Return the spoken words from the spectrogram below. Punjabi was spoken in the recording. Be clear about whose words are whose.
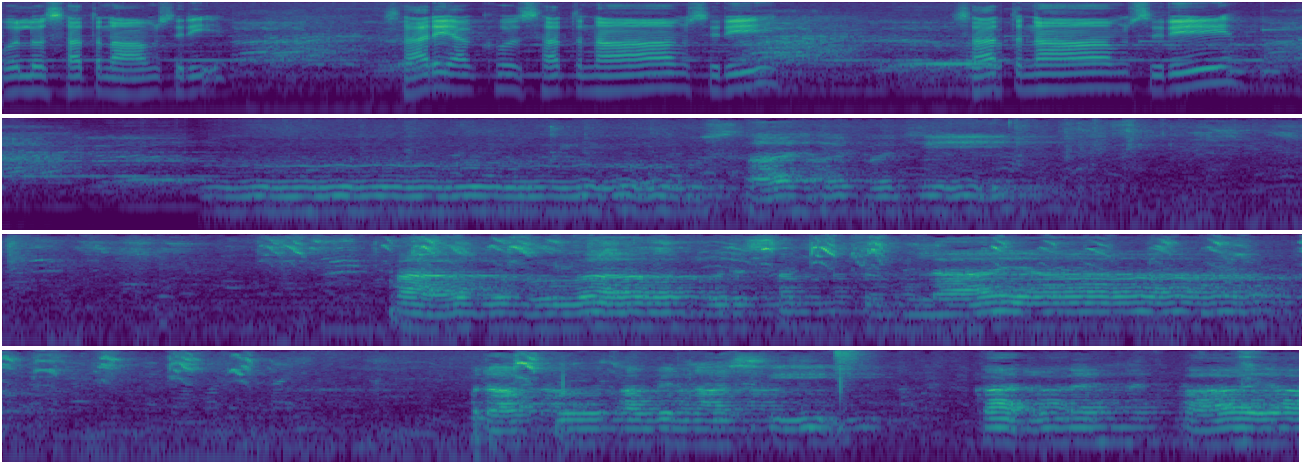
Speaker 1: ਬੋਲੋ ਸਤਨਾਮ ਸ੍ਰੀ ਸਾਰੇ ਆਖੋ ਸਤਨਾਮ ਸ੍ਰੀ ਸਤਨਾਮ ਸ੍ਰੀ
Speaker 2: ਗੁਰੂ ਸਾਹਿਬ ਜੀ। ਭਾਗ ਹੁਆ ਗੁਰ ਸੰਤ ਮਿਲਾਇਆ। ਪ੍ਰਭ ਅਵਿਨਾਸ਼ੀ ਘਰ ਮੈਂ ਪਾਇਆ।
